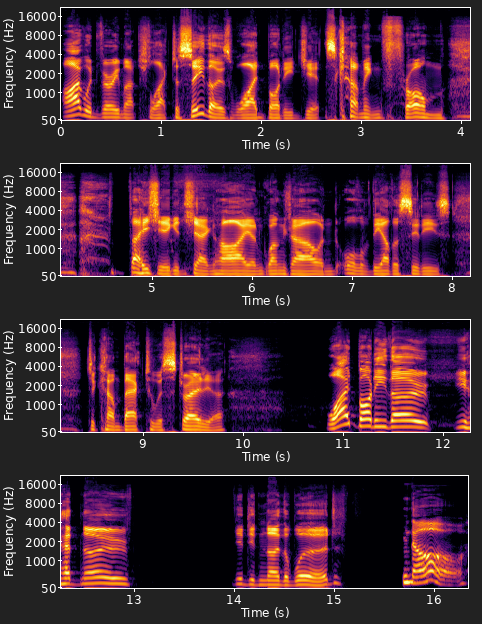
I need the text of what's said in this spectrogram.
I would very much like to see those wide body jets coming from Beijing and Shanghai and Guangzhou and all of the other cities to come back to Australia. Wide body, though, you had no, you didn't know the word. No.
